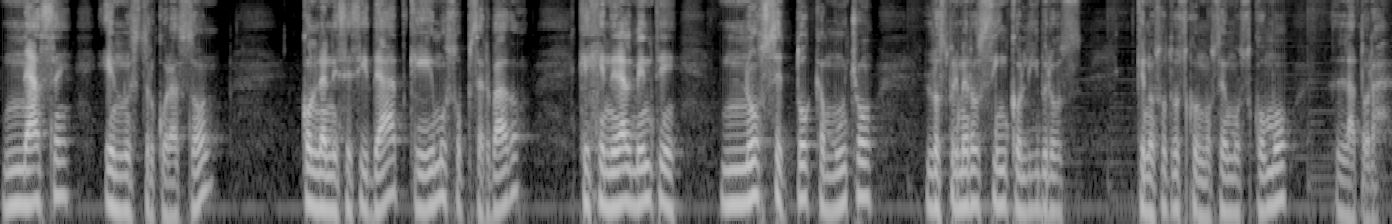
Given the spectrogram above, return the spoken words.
nace en nuestro corazón con la necesidad que hemos observado que generalmente no se toca mucho los primeros cinco libros que nosotros conocemos como la Torah,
